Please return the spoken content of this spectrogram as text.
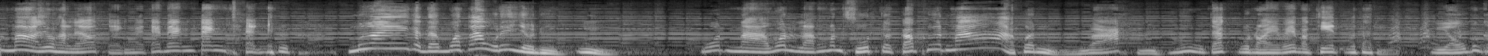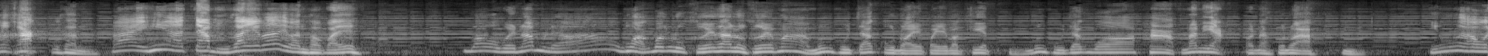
นมาอยู่หันแล้วแต่งแต่งแต่งแต่งแต่งเมื่อยก็แต่บ่เศร้าได้อยู่นี่อื วนหน้าวนหลังมันสุดก็กลับขึ้นมาเพิ่นว่ามึงจักกูหน่อยไว้บักเก็ตว่าท่านเดี๋ยวมึงคักๆว่าท่านพายเฮียจำใส่เลยวันต่อไปเบ้าไปน้ำแล้วหวังเบิ่งลูกเคยถ้าลูกเคยมามึงผูจักกูหน่อยไปบักเก็ตมึงผูจักบ่หาบนั่นเนี่ยเอานะคุณว่าหิวเอาไป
